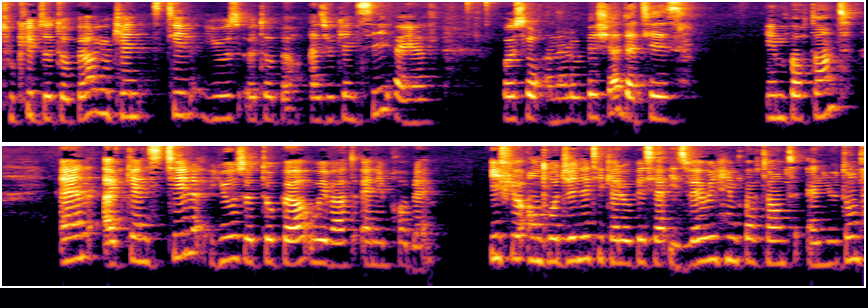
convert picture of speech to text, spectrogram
to clip the topper, you can still use a topper. As you can see, I have also an alopecia that is important and I can still use a topper without any problem. If your androgenetic alopecia is very important and you don't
